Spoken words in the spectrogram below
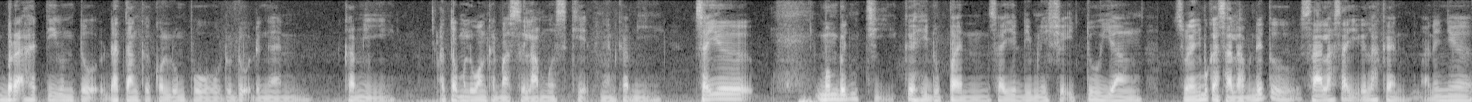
berat hati untuk datang ke Kuala Lumpur duduk dengan kami atau meluangkan masa lama sikit dengan kami. Saya membenci kehidupan saya di Malaysia itu yang sebenarnya bukan salah benda tu. Salah saya lah kan. Maknanya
